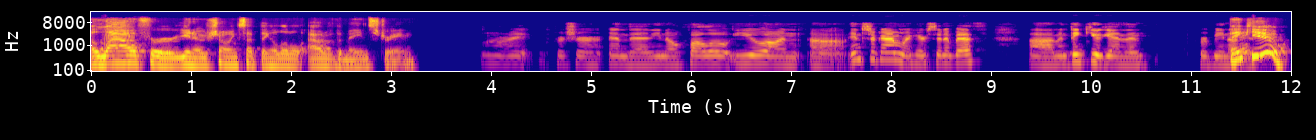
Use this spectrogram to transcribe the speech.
allow for, you know, showing something a little out of the mainstream. All right, for sure. And then, you know, follow you on uh, Instagram right here, Cinebeth. Um, and thank you again then for being on Thank you.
